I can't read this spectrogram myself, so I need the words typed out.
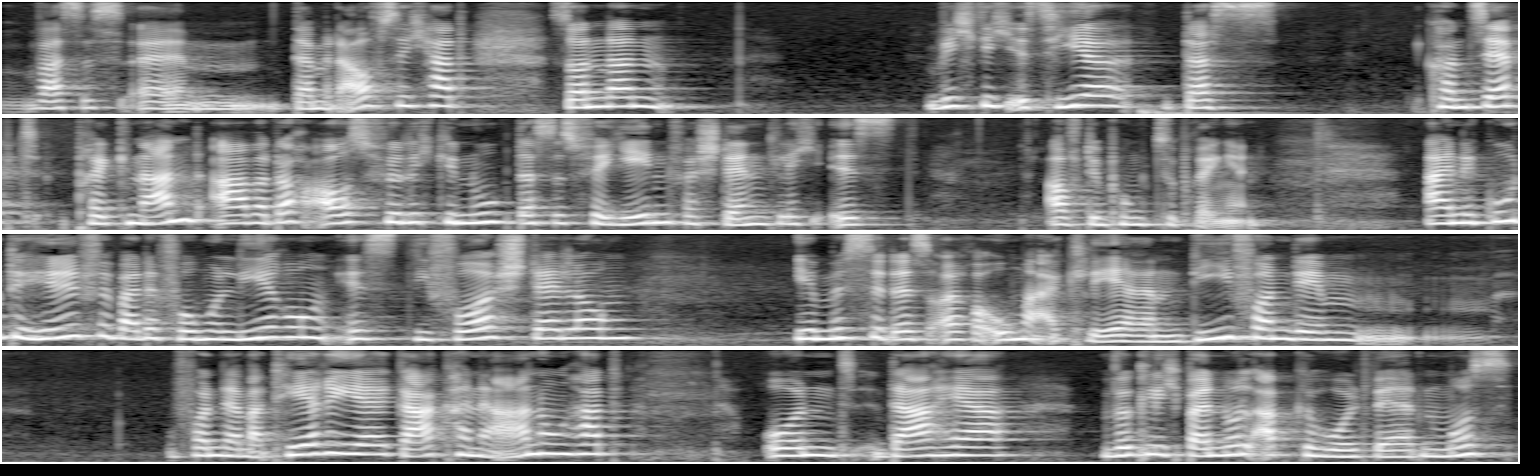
was es ähm, damit auf sich hat, sondern wichtig ist hier das Konzept prägnant, aber doch ausführlich genug, dass es für jeden verständlich ist, auf den Punkt zu bringen. Eine gute Hilfe bei der Formulierung ist die Vorstellung, ihr müsstet es eurer Oma erklären, die von, dem, von der Materie gar keine Ahnung hat und daher wirklich bei Null abgeholt werden muss,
